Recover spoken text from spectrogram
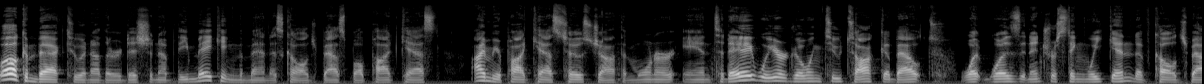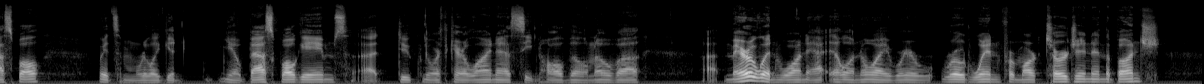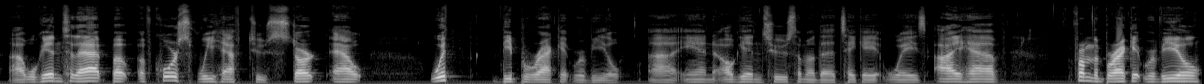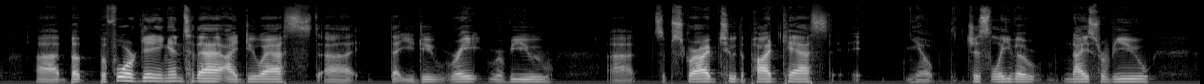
Welcome back to another edition of the Making the Madness College Basketball Podcast. I'm your podcast host, Jonathan Warner, and today we are going to talk about what was an interesting weekend of college basketball. We had some really good, you know, basketball games. Uh, Duke, North Carolina, Seton Hall, Villanova. Uh, Maryland won at Illinois, rare road win for Mark Turgeon and the bunch. Uh, we'll get into that, but of course we have to start out with the bracket reveal. Uh, and I'll get into some of the takeaways I have from the bracket reveal. Uh, but before getting into that, I do ask uh, that you do rate, review, uh, subscribe to the podcast. You know, just leave a nice review.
